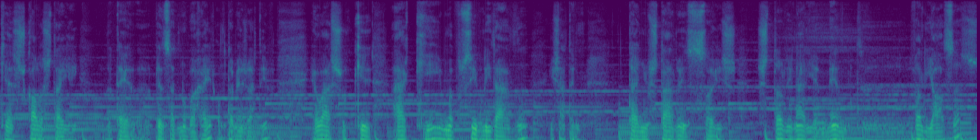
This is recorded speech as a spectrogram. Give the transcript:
que as escolas têm, até pensando no Barreiro, onde também já estive, eu acho que há aqui uma possibilidade, e já tenho, tenho estado em sessões extraordinariamente valiosas,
